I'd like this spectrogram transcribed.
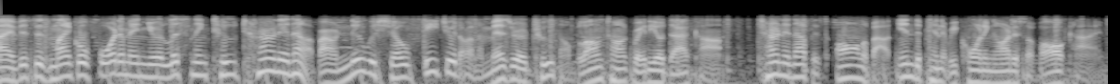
Hi, this is Michael Fordham, and you're listening to Turn It Up, our newest show featured on A Measure of Truth on BlogTalkRadio.com. Turn It Up is all about independent recording artists of all kinds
